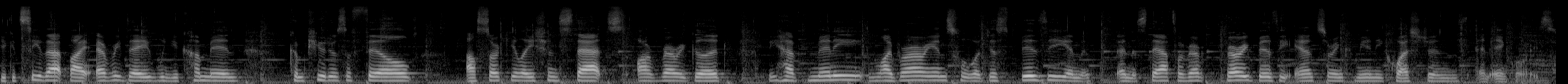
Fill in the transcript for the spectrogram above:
You can see that by every day when you come in, computers are filled, our circulation stats are very good. We have many librarians who are just busy and, and the staff are very busy answering community questions and inquiries.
